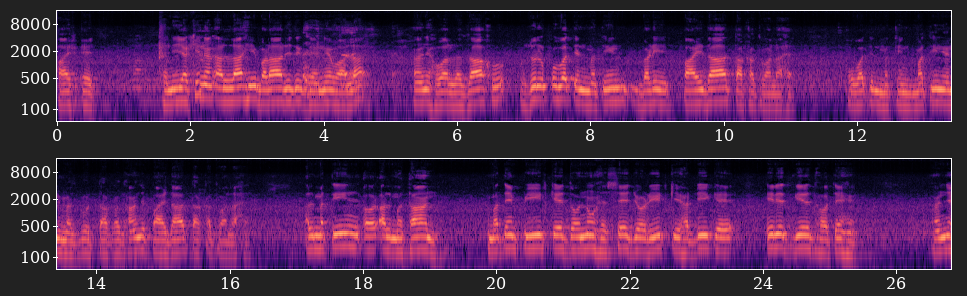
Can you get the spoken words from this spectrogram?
فائیو ایٹ یعنی یقیناً اللہ ہی بڑا رزق دینے والا یعنی ہوا رضاق ذوالقوت المتین، بڑی پائیدار طاقت والا ہے۔ قوت المتین، متین یعنی مضبوط طاقت ہاں جی پائیدار طاقت والا ہے۔ المتین اور المتان، متیں پیٹھ کے دونوں حصے جو ریٹ کی ہڈی کے ارد گرد ہوتے ہیں۔ ہاں جی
